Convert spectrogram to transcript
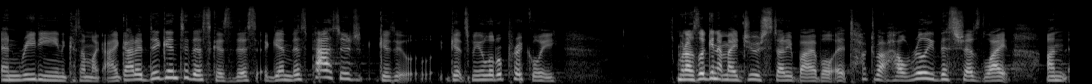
and reading, because I'm like, I got to dig into this, because this, again, this passage gives it, gets me a little prickly. When I was looking at my Jewish study Bible, it talked about how really this sheds light on,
